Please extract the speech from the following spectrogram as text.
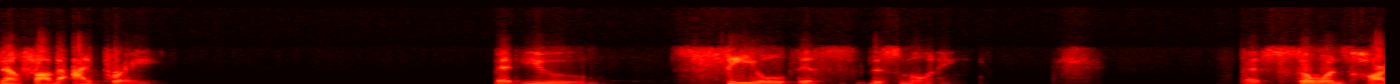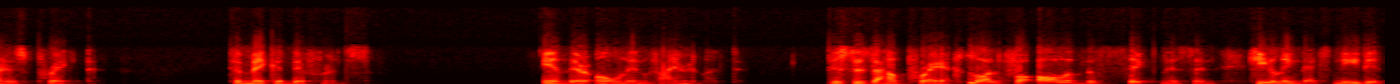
Now, Father, I pray that you seal this this morning that someone's heart is pricked to make a difference in their own environment. This is our prayer. Lord, for all of the sickness and healing that's needed,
